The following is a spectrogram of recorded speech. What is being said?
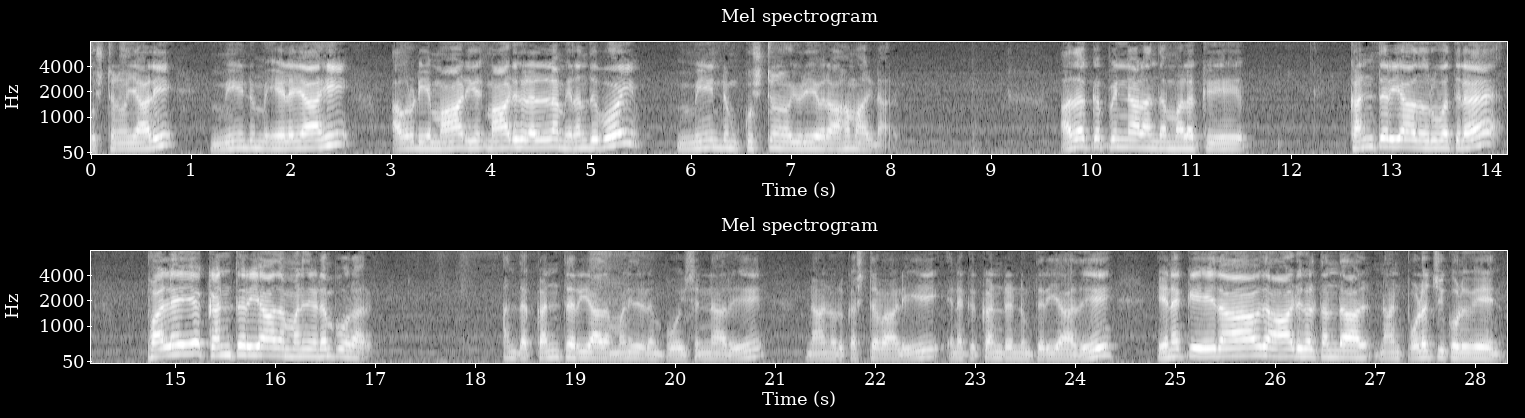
குஷ்ட நோயாளி மீண்டும் ஏழையாகி அவருடைய மாடு மாடுகள் எல்லாம் இறந்து போய் மீண்டும் குஷ்ட நோயுடையவராக மாறினார். அதற்கு பின்னால் அந்த மலக்கு கண் தெரியாத உருவத்தில் பழைய கண் தெரியாத மனிதனிடம் போகிறார் அந்த கண் தெரியாத மனிதரிடம் போய் சொன்னார் நான் ஒரு கஷ்டவாளி எனக்கு கண் ரெண்டும் தெரியாது. எனக்கு ஏதாவது ஆடுகள் தந்தால் நான் பொழைச்சி கொள்வேன்.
